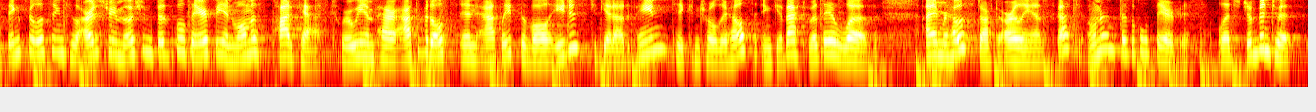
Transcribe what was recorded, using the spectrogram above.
Thanks for listening to the Artistry Motion Physical Therapy and Wellness Podcast, where we empower active adults and athletes of all ages to get out of pain, take control their health, and get back to what they love. I am your host, Dr. Arlianne Scott, owner and physical therapist. Let's jump into it.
